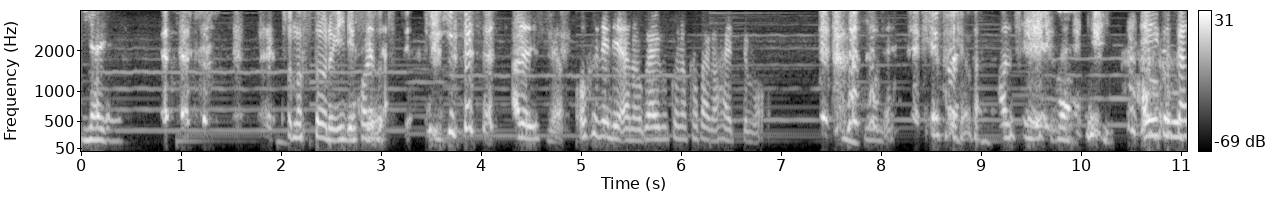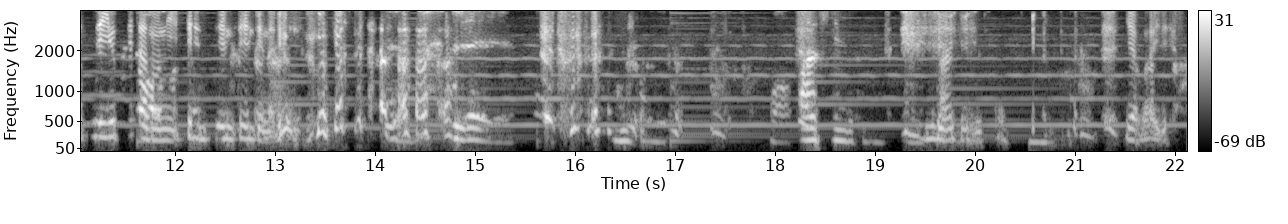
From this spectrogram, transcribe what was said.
いやいや。このストールいいですよ、って。あれですね、お船であの外国の方が入っても、やばいやばい。安心ですね。英語かって言ってたのに、てんてんてんってなります。安心ですね。やばいです。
